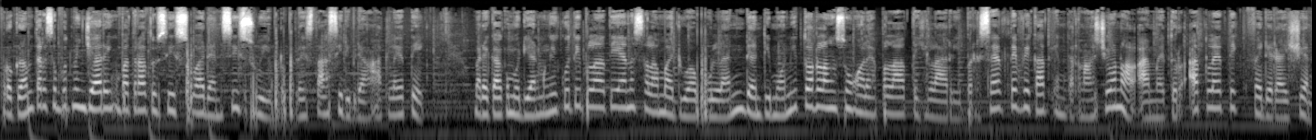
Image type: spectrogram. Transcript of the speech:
Program tersebut menjaring 400 siswa dan siswi berprestasi di bidang atletik. Mereka kemudian mengikuti pelatihan selama dua bulan dan dimonitor langsung oleh pelatih lari bersertifikat internasional Amateur Athletic Federation.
